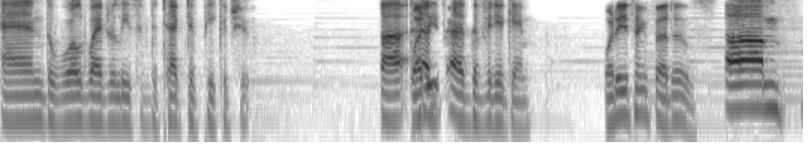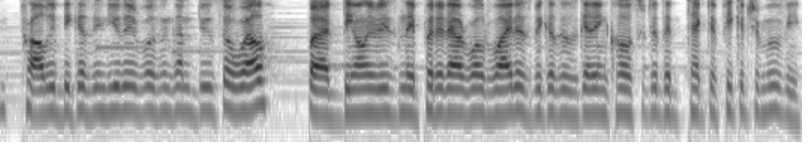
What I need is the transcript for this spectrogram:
and the worldwide release of Detective Pikachu. Uh, at, at the video game. What do you think that is? Um, probably because they knew that it wasn't going to do so well. But the only reason they put it out worldwide is because it was getting closer to the Detective Pikachu movie.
